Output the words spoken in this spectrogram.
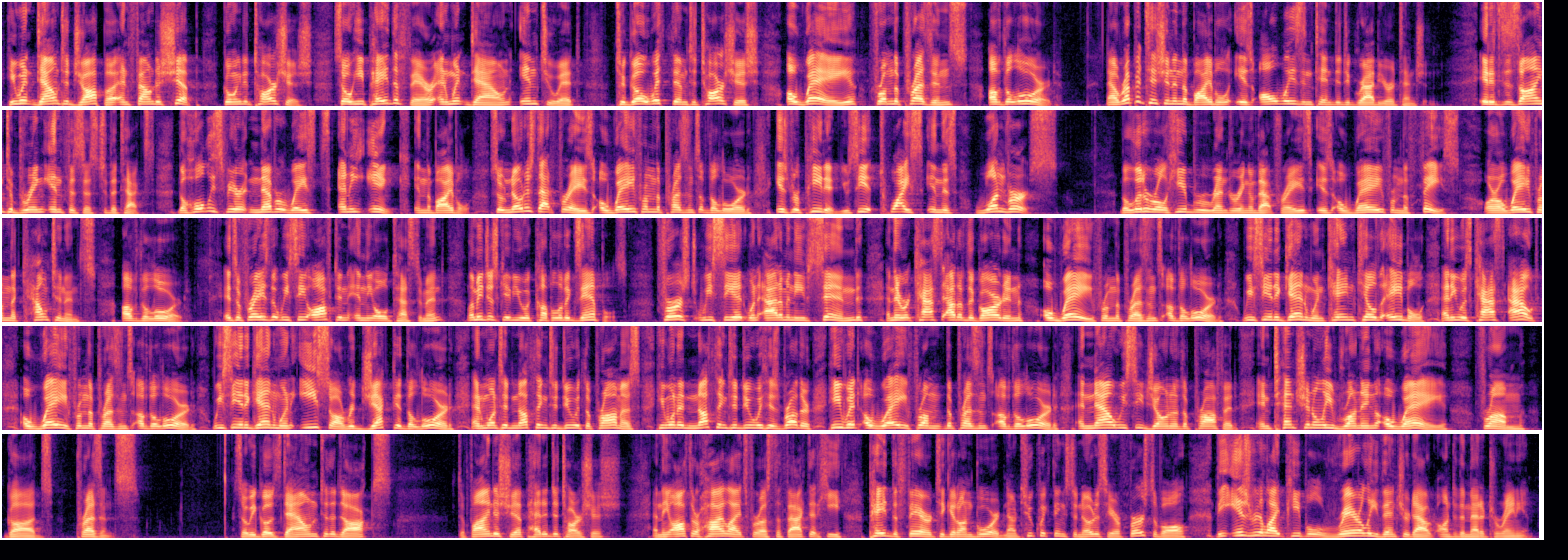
He went down to Joppa and found a ship going to Tarshish. So he paid the fare and went down into it to go with them to Tarshish away from the presence of the Lord. Now, repetition in the Bible is always intended to grab your attention. It is designed to bring emphasis to the text. The Holy Spirit never wastes any ink in the Bible. So notice that phrase, away from the presence of the Lord, is repeated. You see it twice in this one verse. The literal Hebrew rendering of that phrase is away from the face or away from the countenance of the Lord. It's a phrase that we see often in the Old Testament. Let me just give you a couple of examples. First, we see it when Adam and Eve sinned and they were cast out of the garden away from the presence of the Lord. We see it again when Cain killed Abel and he was cast out away from the presence of the Lord. We see it again when Esau rejected the Lord and wanted nothing to do with the promise. He wanted nothing to do with his brother. He went away from the presence of the Lord. And now we see Jonah the prophet intentionally running away from God's presence. So he goes down to the docks to find a ship headed to Tarshish. And the author highlights for us the fact that he paid the fare to get on board. Now, two quick things to notice here. First of all, the Israelite people rarely ventured out onto the Mediterranean.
